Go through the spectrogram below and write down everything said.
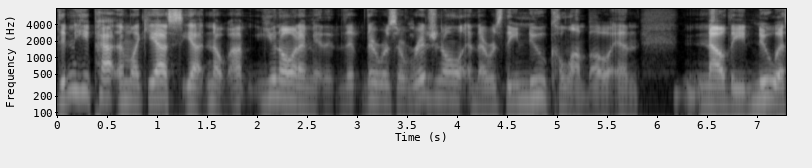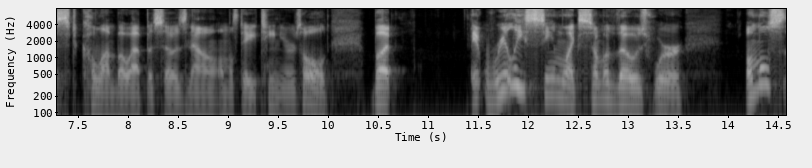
didn't he pat?" I'm like, "Yes, yeah, no, um, you know what I mean. There was original, and there was the new Columbo, and now the newest Columbo episode is now almost 18 years old, but." It really seemed like some of those were almost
